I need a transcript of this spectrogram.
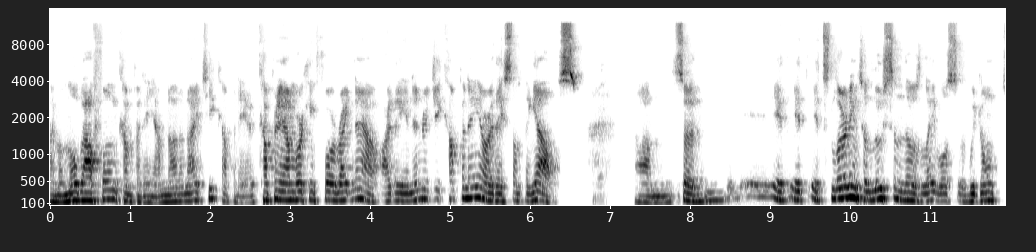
I'm a mobile phone company. I'm not an IT company. A company I'm working for right now, are they an energy company or are they something else? Um, so it, it, it's learning to loosen those labels so that we don't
